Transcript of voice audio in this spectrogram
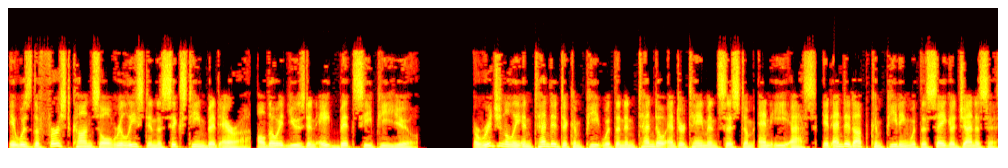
It was the first console released in the 16-bit era, although it used an 8-bit CPU. Originally intended to compete with the Nintendo Entertainment System it ended up competing with the Sega Genesis,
